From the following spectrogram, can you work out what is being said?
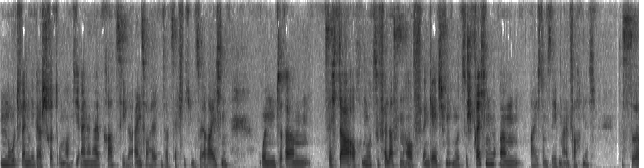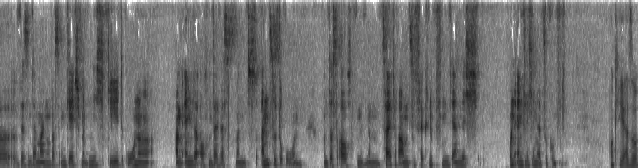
ein notwendiger Schritt, um auch die eineinhalb Grad Ziele einzuhalten tatsächlich und zu erreichen. Und ähm, sich da auch nur zu verlassen auf Engagement, nur zu sprechen, ähm, reicht uns eben einfach nicht. Das, äh, wir sind der Meinung, dass Engagement nicht geht, ohne am Ende auch ein Divestment anzudrohen und das auch mit einem Zeitrahmen zu verknüpfen, der nicht unendlich in der Zukunft liegt. Okay, also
